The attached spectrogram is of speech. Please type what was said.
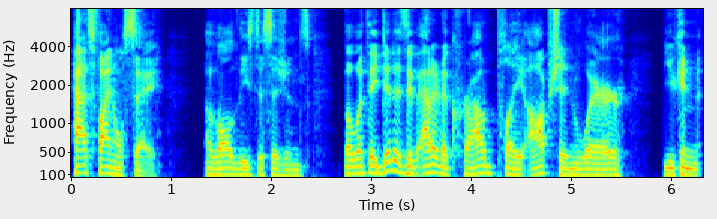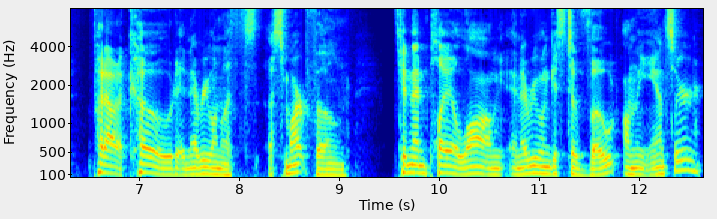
has final say of all of these decisions. But what they did is they've added a crowd play option where you can put out a code and everyone with a smartphone can then play along and everyone gets to vote on the answer.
